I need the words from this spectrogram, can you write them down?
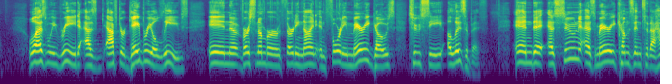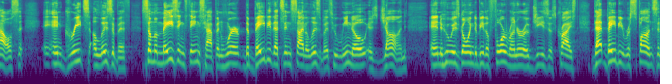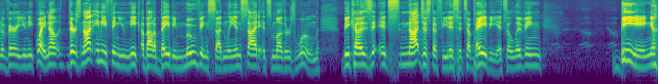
Well, as we read, as after Gabriel leaves in uh, verse number 39 and 40, Mary goes to see Elizabeth. And uh, as soon as Mary comes into the house and greets Elizabeth, some amazing things happen where the baby that's inside Elizabeth, who we know is John, and who is going to be the forerunner of Jesus Christ, that baby responds in a very unique way. Now, there's not anything unique about a baby moving suddenly inside its mother's womb because it's not just a fetus, it's a baby, it's a living being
